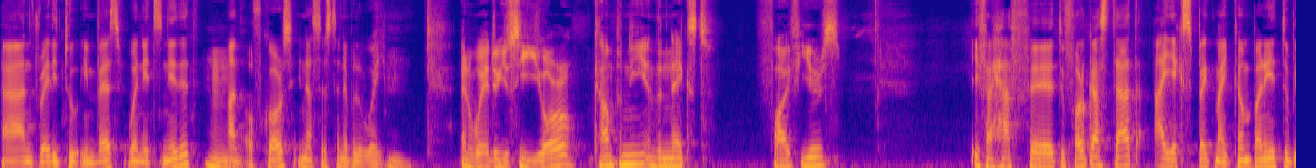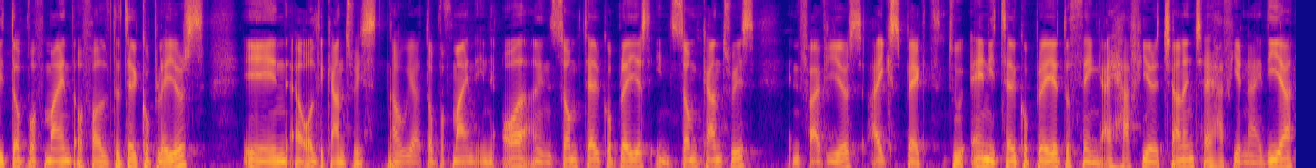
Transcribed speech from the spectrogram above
and ready to invest when it's needed, mm. and of course in a sustainable way. Mm. And where do you see your company in the next five years? If I have uh, to forecast that, I expect my company to be top of mind of all the telco players in uh, all the countries. Now we are top of mind in all, in some telco players in some countries. In five years, I expect to any telco player to think, I have here a challenge. I have here an idea.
